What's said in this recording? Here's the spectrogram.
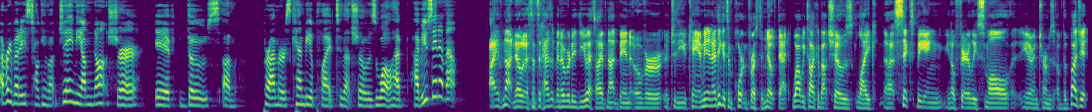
everybody's talking about Jamie. I'm not sure if those um, parameters can be applied to that show as well. Have Have you seen it, Matt? I have not. No, since it hasn't been over to the U.S., I have not been over to the U.K. I mean, and I think it's important for us to note that while we talk about shows like uh, Six being, you know, fairly small, uh, you know, in terms of the budget,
